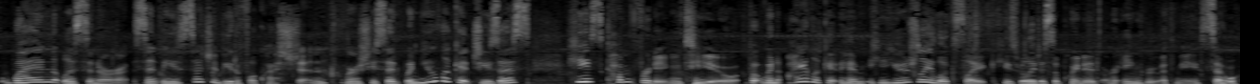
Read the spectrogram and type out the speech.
One listener sent me such a beautiful question where she said, When you look at Jesus, he's comforting to you. But when I look at him, he usually looks like he's really disappointed or angry with me. So,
